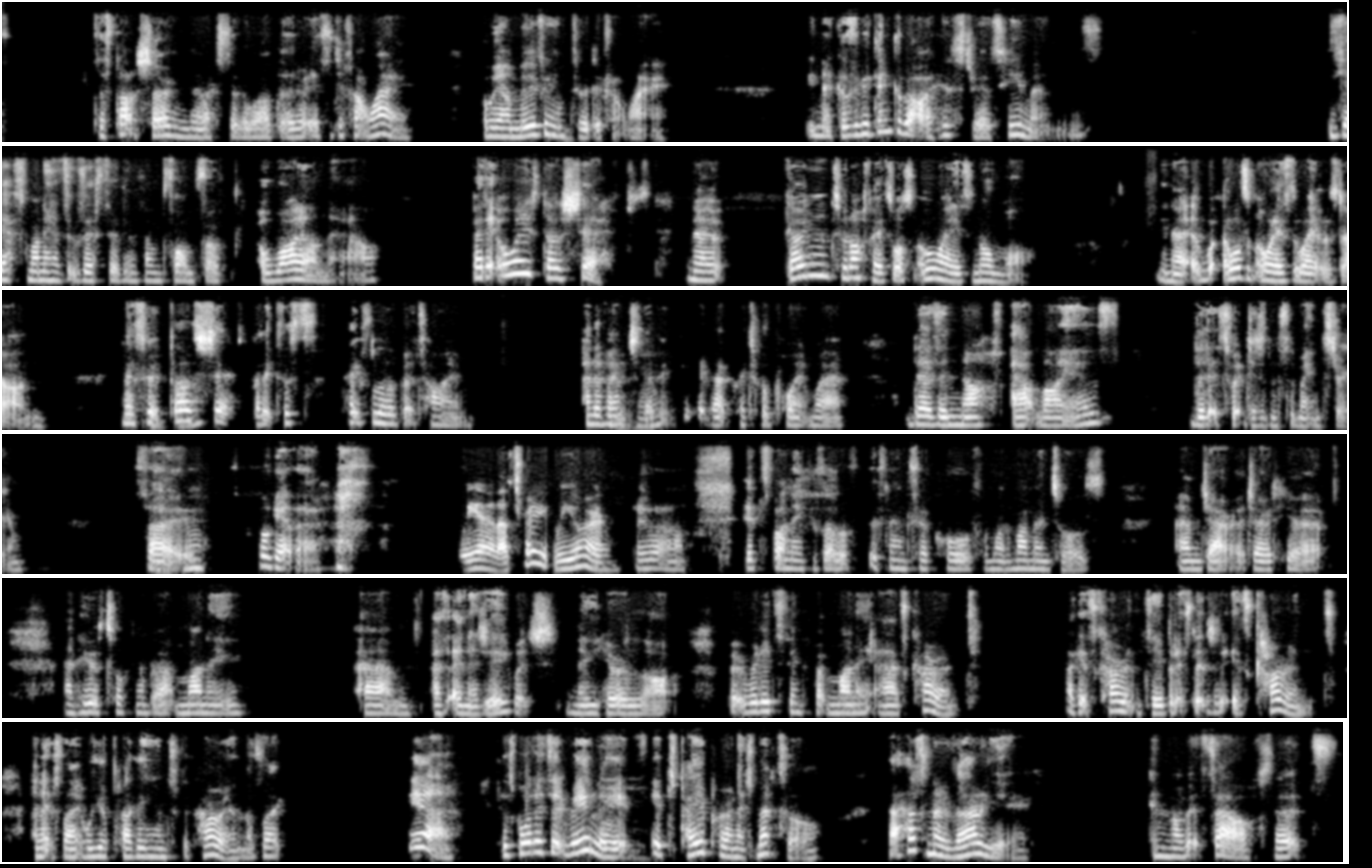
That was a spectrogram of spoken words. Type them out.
to start showing the rest of the world that there is a different way, and we are moving into a different way. You know, because if you think about our history as humans, yes, money has existed in some form for a while now, but it always does shift. You know, going into an office wasn't always normal. You know, it, it wasn't always the way it was done. You know, so it does mm-hmm. shift, but it just takes a little bit of time. And eventually, mm-hmm. I think you get that critical point where there's enough outliers that it switches into the mainstream. So mm-hmm. we'll get there. yeah, that's right. We are. We will. It's funny because I was listening to a call from one of my mentors, um, Jared, Jared Hewitt, and he was talking about money um, as energy, which you know you hear a lot, but really to think about money as current, like it's currency, but it's literally it's current, and it's like well you're plugging into the current. I was like, yeah, because what is it really? It's, it's paper and it's metal that has no value in and of itself. So it's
